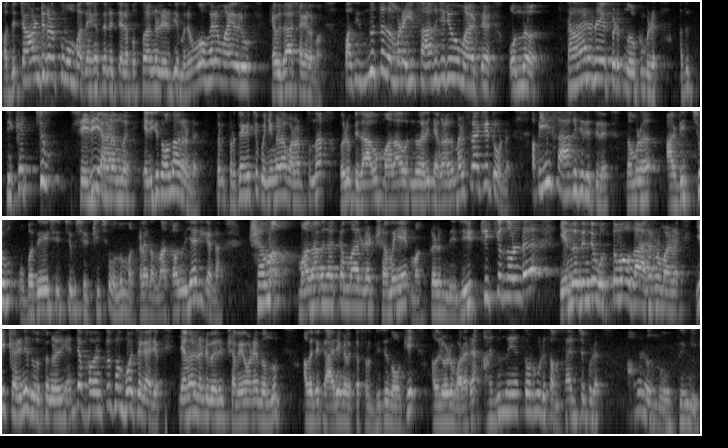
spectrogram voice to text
പതിറ്റാണ്ടുകൾക്ക് മുമ്പ് അദ്ദേഹത്തിന്റെ ചില പുസ്തകങ്ങൾ എഴുതിയ മനോഹരമായ ഒരു കവിതാശകലമാണ്. അപ്പോൾ അത് ഇന്നത്തെ നമ്മുടെ ഈ സാഹചര്യവുമായിട്ട് ഒന്ന് താരതമ്യപ്പെടുത്തി നോക്കുമ്പോൾ അത് തികച്ചും ശരിയാണെന്ന് എനിക്ക് തോന്നാറുണ്ട്. പ്രത്യേകിച്ച് കുഞ്ഞുങ്ങളെ വളർത്തുന്ന ഒരു പിതാവും മാതാവും എന്ന നിലയിൽ ഞങ്ങളത് മനസ്സിലാക്കിയിട്ടുമുണ്ട്. അപ്പോൾ ഈ സാഹചര്യത്തിൽ നമ്മൾ അടിച്ചും ഉപദേശിച്ചും ശിക്ഷിച്ചും ഒന്നും മക്കളെ നന്നാക്കാമെന്ന് വിചാരിക്കേണ്ട. ക്ഷമ മാതാപിതാക്കന്മാരുടെ ക്ഷമയെ മക്കൾ നിരീക്ഷിക്കുന്നുണ്ട് എന്നതിന്റെ ഉത്തമ ഉദാഹരണമാണ് ഈ കഴിഞ്ഞ ദിവസങ്ങളിൽ എന്റെ ഭവനത്തിൽ സംഭവിച്ച കാര്യം. ഞങ്ങൾ രണ്ടുപേരും ക്ഷമയോടെ നിന്നും. അവന്റെ കാര്യങ്ങളൊക്കെ ശ്രദ്ധിച്ചു നോക്കി. അവനോട് വളരെ അനുനയത്തോടു കൂടി സംസാരിച്ചപ്പോൾ അവനൊന്ന് ഒതുങ്ങി.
